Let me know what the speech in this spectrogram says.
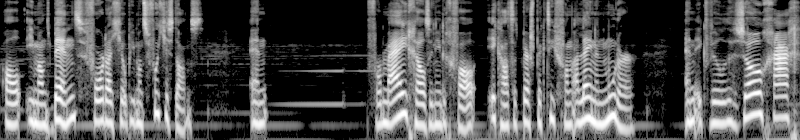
al iemand bent voordat je op iemands voetjes danst. En voor mij geldt in ieder geval, ik had het perspectief van alleen een moeder. En ik wilde zo graag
